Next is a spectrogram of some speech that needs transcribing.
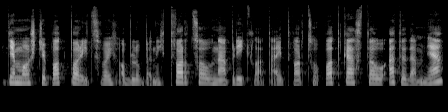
kde môžete podporiť svojich obľúbených tvorcov, napríklad aj tvorcov podcastov, a teda mňa.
